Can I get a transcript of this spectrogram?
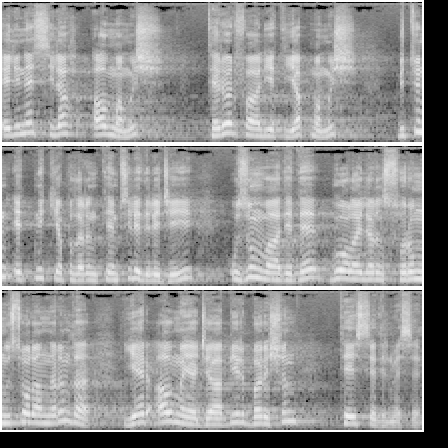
eline silah almamış, terör faaliyeti yapmamış, bütün etnik yapıların temsil edileceği uzun vadede bu olayların sorumlusu olanların da yer almayacağı bir barışın tesis edilmesi.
